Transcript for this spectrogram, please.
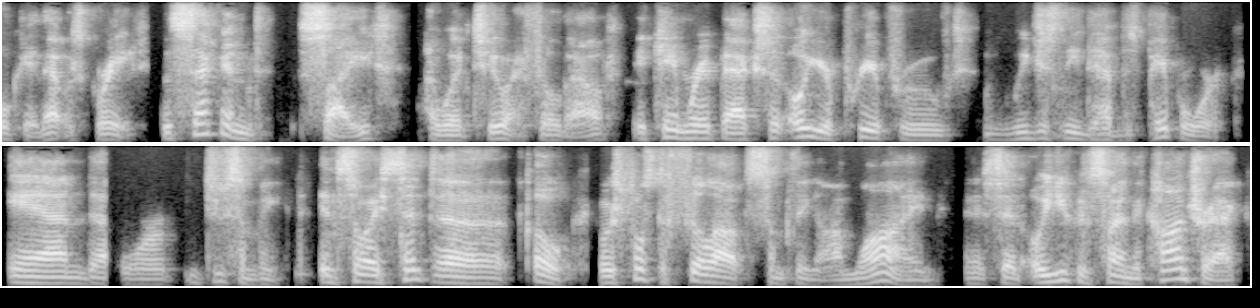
Okay, that was great. The second site I went to, I filled out, it came right back, said, Oh, you're pre approved. We just need to have this paperwork and, uh, or do something. And so I sent a, oh, I was supposed to fill out something online and it said, Oh, you can sign the contract,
